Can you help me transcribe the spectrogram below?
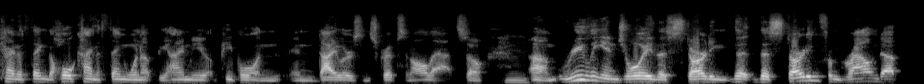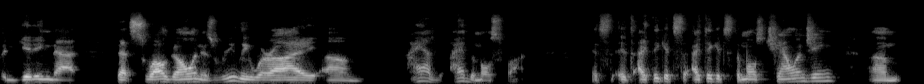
kind of thing the whole kind of thing went up behind me people and and dialers and scripts and all that. So mm. um, really enjoy the starting the the starting from ground up and getting that that swell going is really where i um, i have i have the most fun. It's it's i think it's i think it's the most challenging. Um,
